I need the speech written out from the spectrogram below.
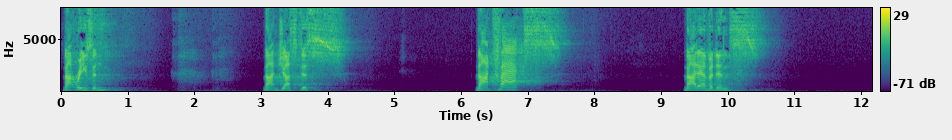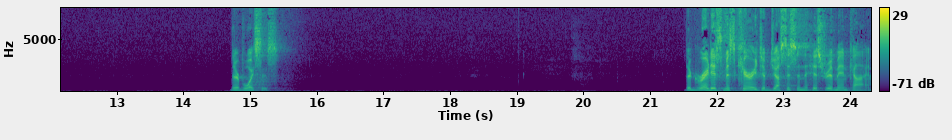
Not reason, not justice, not facts, not evidence, their voices. The greatest miscarriage of justice in the history of mankind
